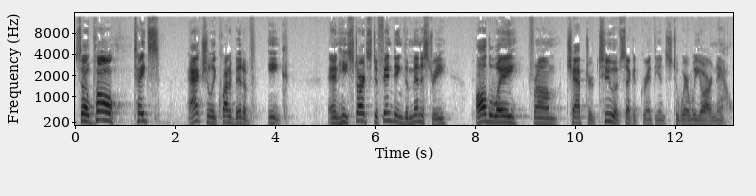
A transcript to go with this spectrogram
So Paul takes actually quite a bit of ink and he starts defending the ministry all the way from chapter 2 of 2 Corinthians to where we are now.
